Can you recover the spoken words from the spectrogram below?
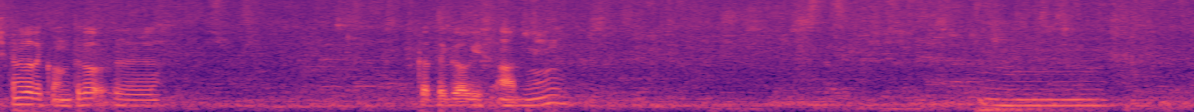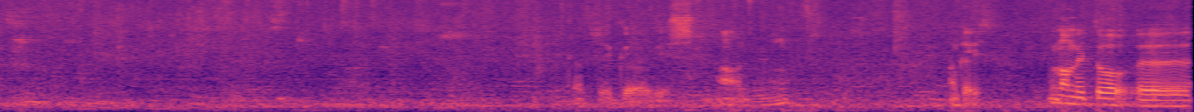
czy tak naprawdę kontrol y, kategorii w admin Mm. Categories admin. Ok. Mamy tu, y,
